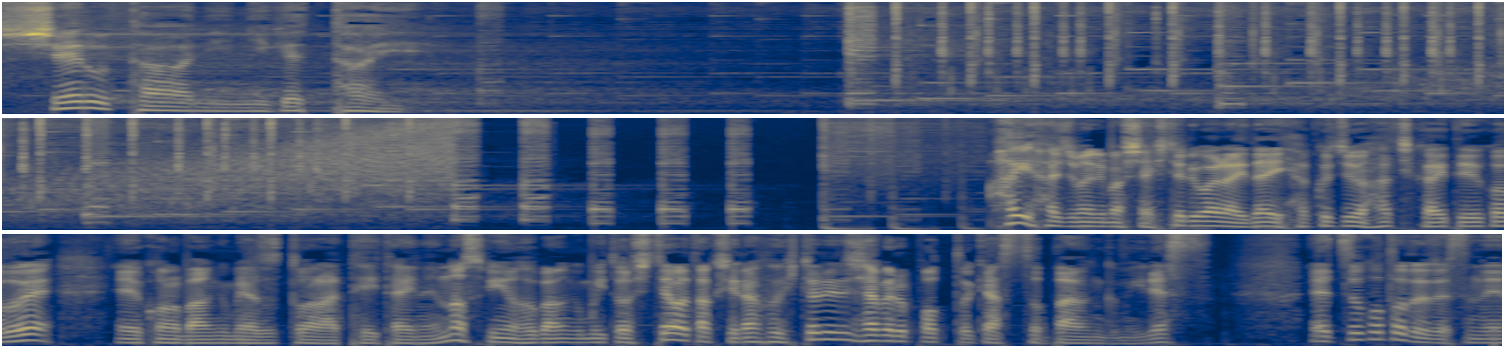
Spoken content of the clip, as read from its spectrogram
シェルターに逃げたい。はい、始まりました。一人笑い第118回ということで、えーこの番組はずっと笑っていたい年のスピンオフ番組として、私、ラフ一人で喋るポッドキャスト番組です。えー、ということでですね、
